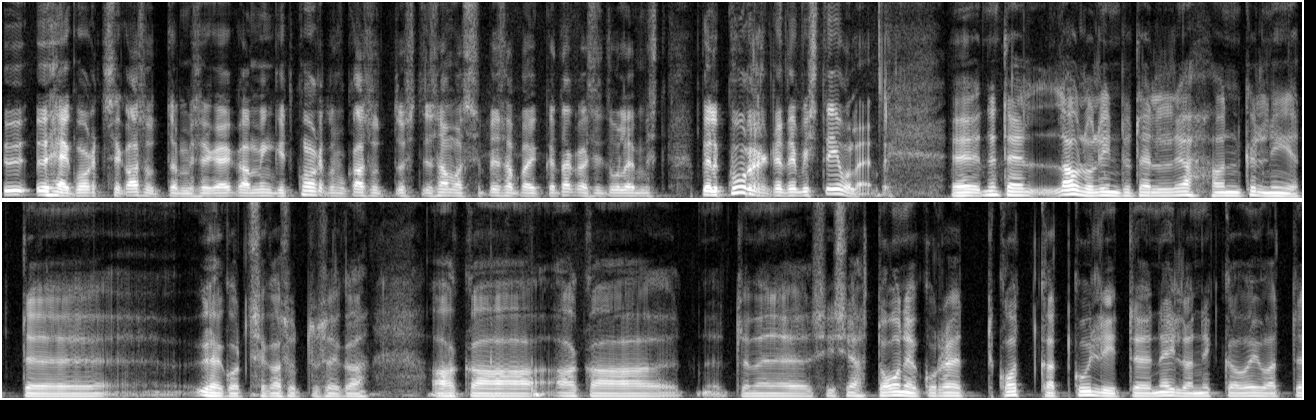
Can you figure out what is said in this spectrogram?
ühekordse kasutamisega, ega mingit korduvkasutust ja samasse pesapaika tagasi tulemist peale kurgede vist ei ole või? Nende laululindudel jah, on küll nii, et ühekordse kasutusega, aga, aga ütleme siis jah, toonekured, kotkad, kullid, neil on ikka, võivad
